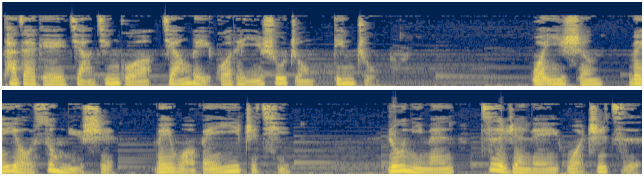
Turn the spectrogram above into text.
他在给蒋经国、蒋纬国的遗书中叮嘱：“我一生唯有宋女士为我唯一之妻，如你们自认为我之子，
